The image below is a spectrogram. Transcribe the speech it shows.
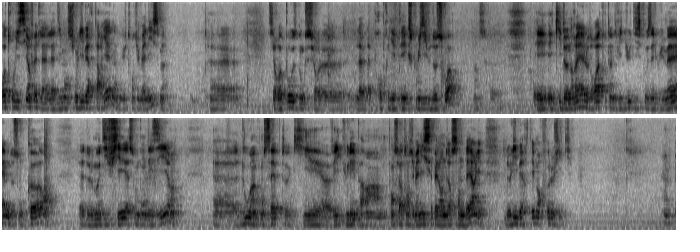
retrouve ici en fait la, dimension libertarienne du transhumanisme, qui repose donc sur la, propriété exclusive de soi, hein, et, qui donnerait le droit à tout individu de disposer de lui-même, de son corps, euh, de le modifier à son bon désir, euh, d'où un concept qui est euh, véhiculé par un penseur transhumaniste qui s'appelle Anders Sandberg, de liberté morphologique.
